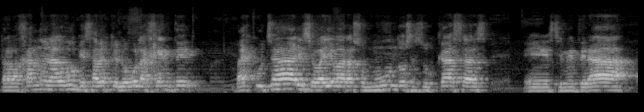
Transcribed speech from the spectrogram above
trabajando en algo que sabes que luego la gente va a escuchar y se va a llevar a sus mundos, a sus casas, eh, se meterá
